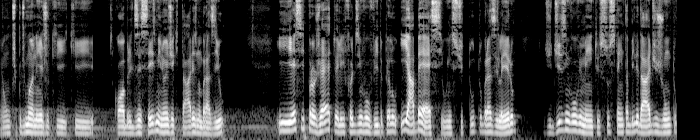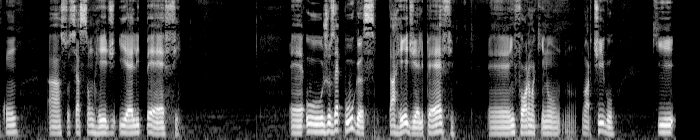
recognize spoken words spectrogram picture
é um tipo de manejo que, que cobre 16 milhões de hectares no Brasil. E esse projeto ele foi desenvolvido pelo IABS, o Instituto Brasileiro de Desenvolvimento e Sustentabilidade, junto com a Associação Rede ILPF. É, o José Pulgas, da Rede ILPF, é, informa aqui no, no, no artigo que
